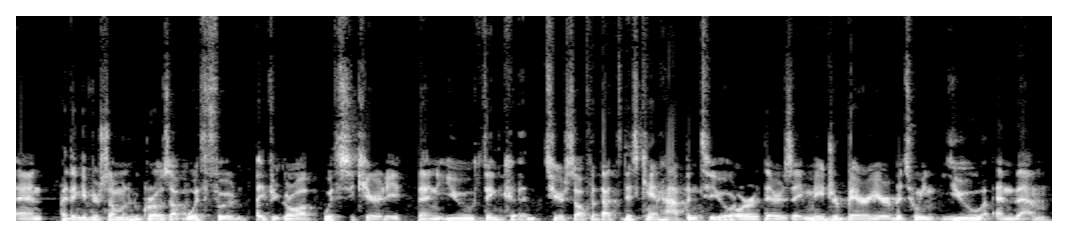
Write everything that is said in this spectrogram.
And I think if you're someone who grows up with food, if you grow up with security, then you think to yourself that, that this can't happen to you, or there's a major barrier between you and them.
